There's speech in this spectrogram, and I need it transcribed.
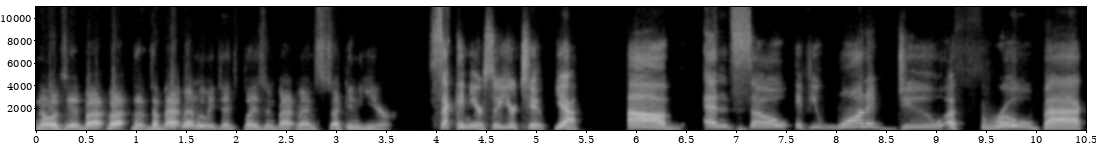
no it's it, Bat, Bat, the, the Batman movie takes place in Batman's second year Second year. So year two. Yeah. Um, and so if you want to do a throwback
